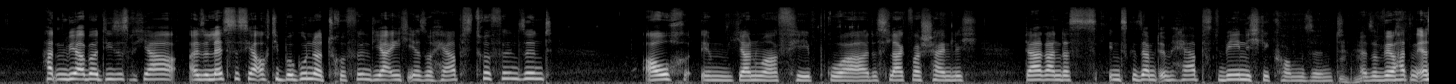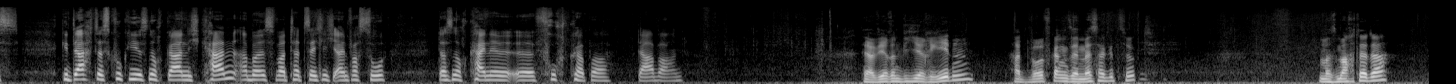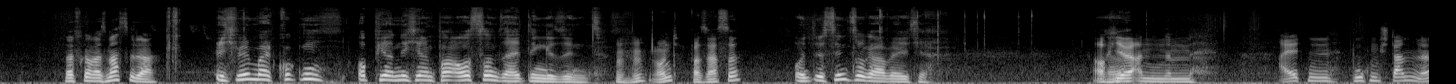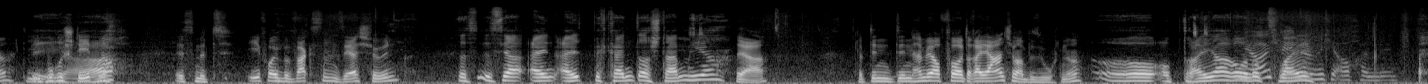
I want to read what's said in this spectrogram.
hatten wir aber dieses Jahr, also letztes Jahr auch die Burgundertrüffeln, die ja eigentlich eher so Herbsttrüffeln sind, auch im Januar, Februar. Das lag wahrscheinlich daran, dass insgesamt im Herbst wenig gekommen sind. Also wir hatten erst gedacht, dass Cookie es noch gar nicht kann, aber es war tatsächlich einfach so, dass noch keine äh, Fruchtkörper da waren. Ja, während wir hier reden, hat Wolfgang sein Messer gezückt. Und was macht er da? Wolfgang, was machst du da? Ich will mal gucken, ob hier nicht ein paar Austernseitlinge sind. Mhm. Und? Was sagst du? Und es sind sogar welche. Auch Ja. hier an einem alten Buchenstamm. Ne? Die Buche Ja. steht noch, ist mit Efeu bewachsen, sehr schön. Das ist ja ein altbekannter Stamm hier. Ja. Ich glaube, den, den haben wir auch vor drei Jahren schon mal besucht. Ne? Oh, ob drei Jahre oder ja, ich zwei. erinnere mich auch an den.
